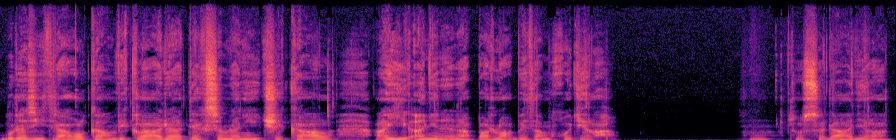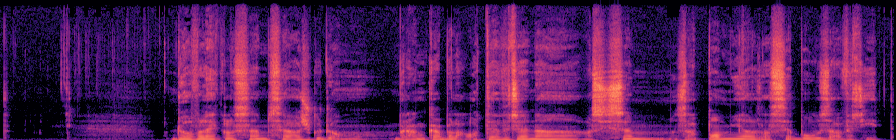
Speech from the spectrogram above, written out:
Bude zítra holkám vykládat, jak jsem na ní čekal a jí ani nenapadlo, aby tam chodila. Hm, co se dá dělat? Dovlekl jsem se až k domu. Branka byla otevřená, asi jsem zapomněl za sebou zavřít.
